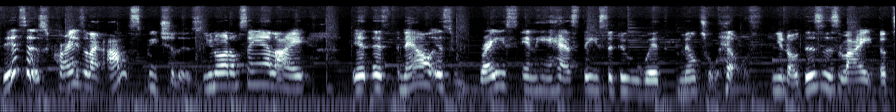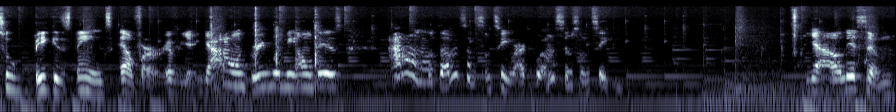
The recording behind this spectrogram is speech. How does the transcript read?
this is crazy. Like, I'm speechless. You know what I'm saying? Like, it is now it's race and it has things to do with mental health. You know, this is like the two biggest things ever. If y- y'all don't agree with me on this, I don't know. I'm gonna sip some tea right quick. I'm gonna sip some tea. Y'all listen,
